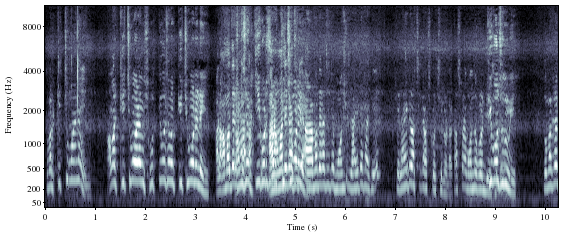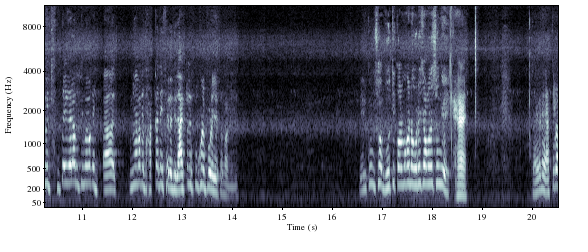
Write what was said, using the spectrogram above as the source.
তোমার কিচ্ছু মনে নেই? আমার কিছু মনে আমি সত্যি বলছি আমার কিছু মনে নেই। আর আমাদের আমার কি করেছে আর আমাদের কাছে। আর আমাদের কাছে যে মন্ত্রের লাইটটা থাকে সেই লাইটও আজকে কাজ করছিল না। কাজ করা বন্ধ করে কি বলছো তুমি? তোমাকে আমি ছুটে গেলাম তুমি আমাকে তুমি আমাকে ধাক্কা দিয়ে ফেলে দিলে। একটু পুকুরে পড়ে যেতাম আমি। এরকম সব ভৌতি কর্মকাণ্ড করেছে আমাদের সঙ্গে? হ্যাঁ। জায়গাটা এতটা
